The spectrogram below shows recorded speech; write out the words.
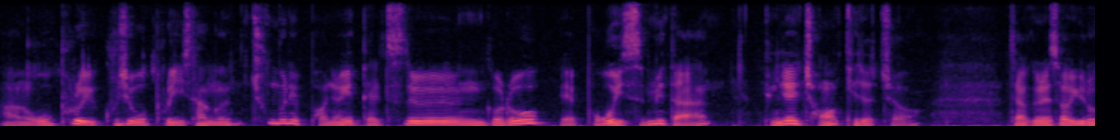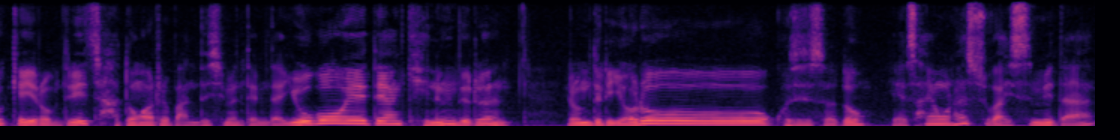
아, 5% 95% 이상은 충분히 번역이 됐을 거로 예, 보고 있습니다. 굉장히 정확해졌죠. 자 그래서 이렇게 여러분들이 자동화를 만드시면 됩니다. 요거에 대한 기능들은 여러분들이 여러 곳에서도 예, 사용을 할 수가 있습니다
